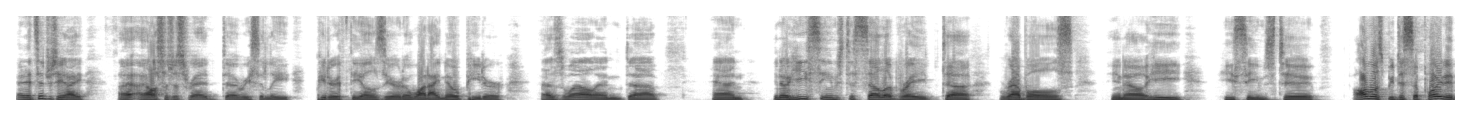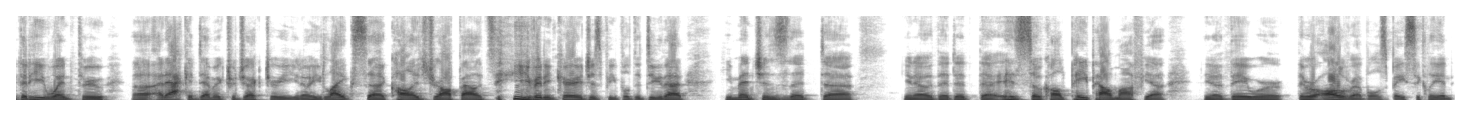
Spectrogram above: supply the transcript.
and it's interesting. I I, also just read uh, recently Peter Thiel Zero to One. I know Peter as well, and uh, and you know he seems to celebrate uh, rebels. You know he he seems to almost be disappointed that he went through uh, an academic trajectory. You know he likes uh, college dropouts. he even encourages people to do that. He mentions that uh, you know that it, his so-called PayPal mafia. You know they were they were all rebels basically, and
